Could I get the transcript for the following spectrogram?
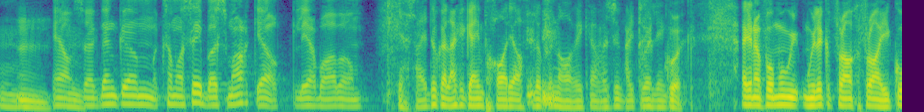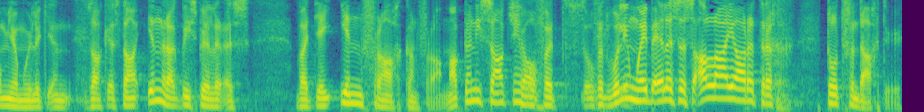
Mm. Ja, so ek dink um, ek sal maar sê Bismarck, ja, ek leer baie by hom. Ja, yes, hy het ook 'n lekker game gehad die afgelope naweek. Hy was ook gekook. Ek het nou vir hom 'n moe- moeilike vraag gevra. Hier kom jou moeilike een. Zak, is daar een rugby speler is wat jy een vraag kan vra? Maak nou nie saak nie Sure. of dit of dit William Webb Ellis is al daai jare terug tot vandag toe.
